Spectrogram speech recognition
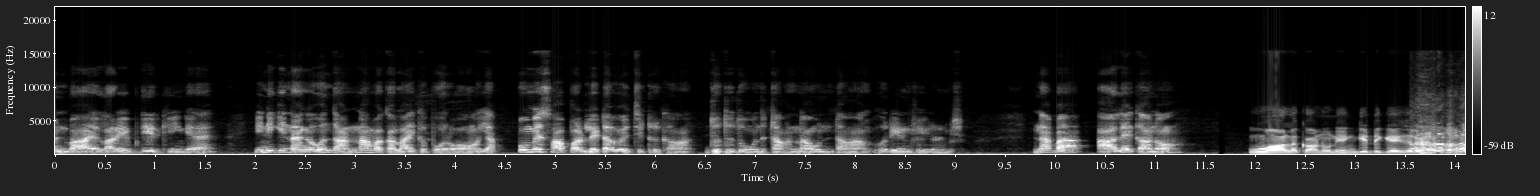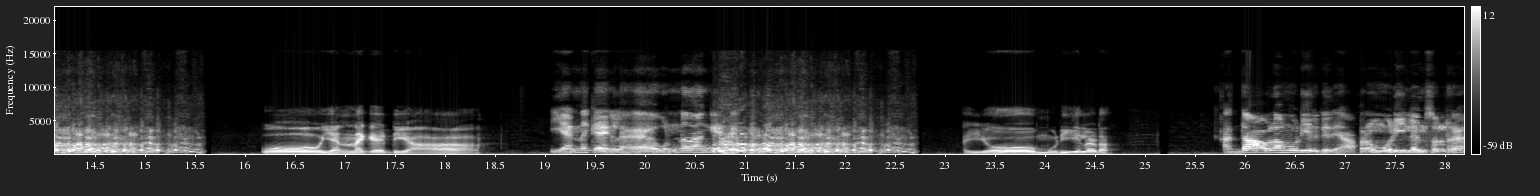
எப்படி இருக்கீங்க? இன்னைக்கு நாங்க வந்து அண்ணாவை கலாய்க்க போறோம். எப்பவுமே சாப்பாடு லேட்டாவே வச்சிட்டு இருக்கான். துது வந்துட்டான் அண்ணா வந்துட்டான். ஒரே நிமிஷம் நிமிஷம். என்னப்பா ஆளே காணோம். ஊ ஆளை காணும்னு எங்கிட்ட கேக்குற? ஓ என்ன கேட்டியா? என்ன கேட்கல உன்னதான் கேட்டேன் ஐயோ முடியலடா. அதான் அவ்வளோ முடி இருக்குது. அப்புறம் முடியலன்னு சொல்ற?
